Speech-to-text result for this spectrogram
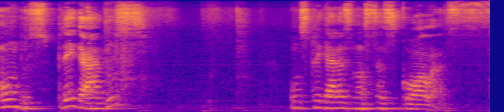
ombros pregados. Vamos pregar as nossas golas.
